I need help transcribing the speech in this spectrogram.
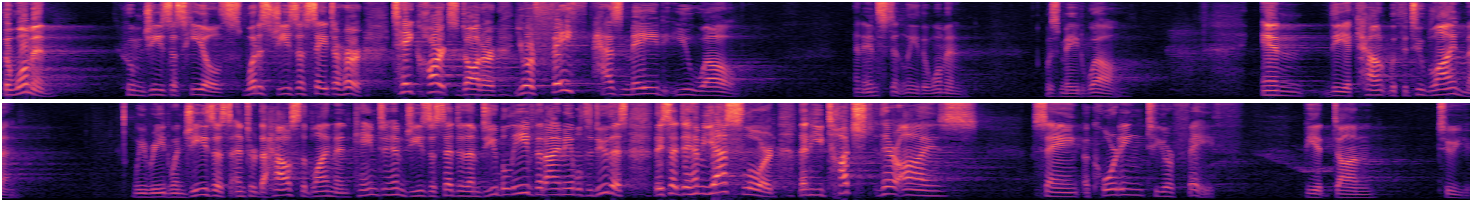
The woman whom Jesus heals, what does Jesus say to her? Take heart, daughter, your faith has made you well. And instantly the woman was made well. In the account with the two blind men, we read, When Jesus entered the house, the blind men came to him. Jesus said to them, Do you believe that I am able to do this? They said to him, Yes, Lord. Then he touched their eyes, saying, According to your faith, be it done to you.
